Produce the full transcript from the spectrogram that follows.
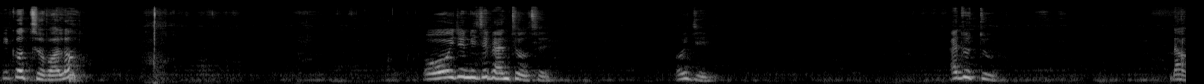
কি করছ বলো? ওই যে নিচে ফ্যান চলছে। ওই যে। এই দুটু দাও,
